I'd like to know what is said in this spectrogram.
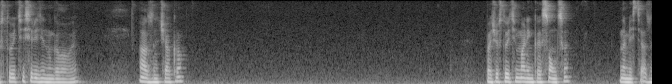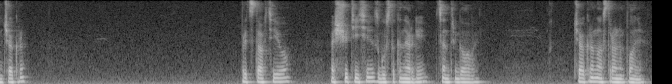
Чувствуете середину головы, азна чакру. Почувствуйте маленькое солнце на месте азна чакры. Представьте его, ощутите сгусток энергии в центре головы. Чакра на астральном плане –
